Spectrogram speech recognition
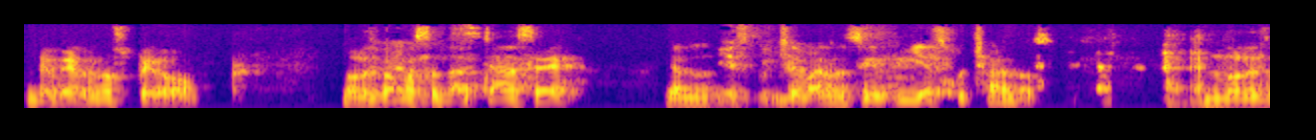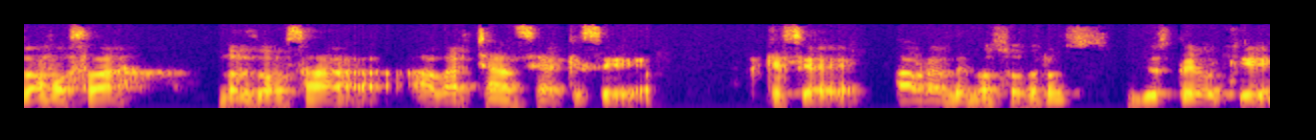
vernos, pero no les vamos a dar chance y, escucharnos. y, escucharnos. no les vamos a no les vamos a, dar chance a que se que se abran de nosotros. Yo espero que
